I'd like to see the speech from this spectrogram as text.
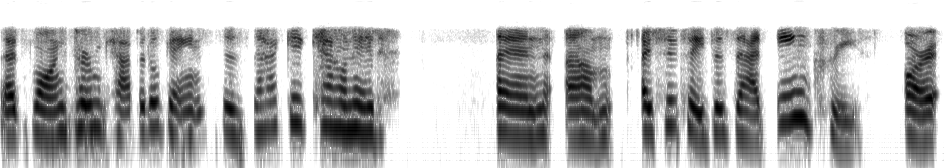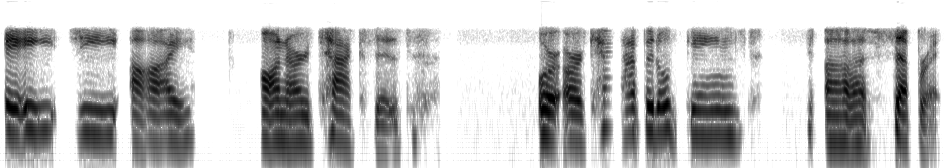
that's long term capital gains, does that get counted? And um, I should say, does that increase our AGI on our taxes? Or are capital gains uh, separate?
